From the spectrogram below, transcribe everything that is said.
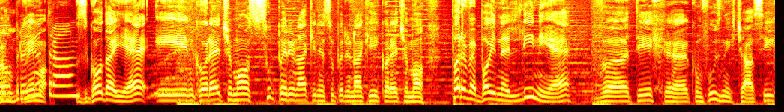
Dobro Vemo, jutro. Zgodaj je in ko rečemo super junaki, super junaki, ko rečemo prve bojne linije v teh eh, konfuznih časih,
